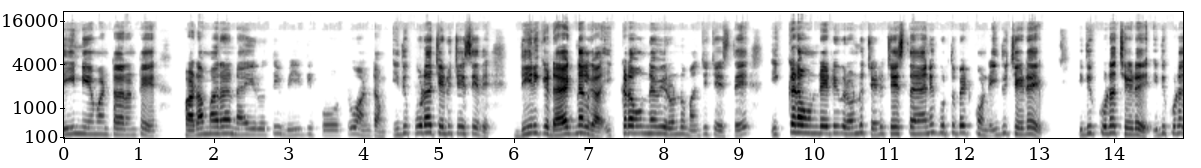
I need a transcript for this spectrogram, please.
దీన్ని ఏమంటారంటే పడమర నైరుతి వీధి పోటు అంటాం. ఇది కూడా చెడు చేసేదే. దీనికి డయాగ్నల్గా ఇక్కడ ఉన్నవి రెండు మంచి చేస్తే ఇక్కడ ఉండేటివి రెండు చెడు చేస్తాయని గుర్తుపెట్టుకోండి. ఇది చెడే. ఇది కూడా చెడే. ఇది కూడా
